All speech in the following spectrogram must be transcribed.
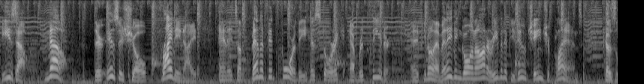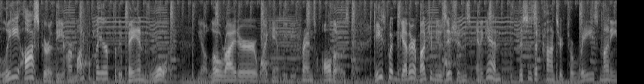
he's out. Now, there is a show Friday night, and it's a benefit for the historic Everett Theater. And if you don't have anything going on, or even if you do, change your plans, because Lee Oskar, the harmonica player for the band War, you know, Lowrider, Why Can't We Be Friends, all those, He's putting together a bunch of musicians, and again, this is a concert to raise money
